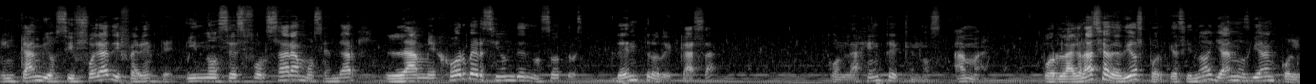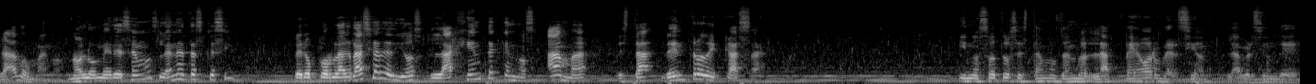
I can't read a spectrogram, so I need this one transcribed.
En cambio, si fuera diferente y nos esforzáramos en dar la mejor versión de nosotros dentro de casa, con la gente que nos ama, por la gracia de Dios, porque si no ya nos hubieran colgado, mano. ¿No lo merecemos? La neta es que sí. Pero por la gracia de Dios, la gente que nos ama está dentro de casa. Y nosotros estamos dando la peor versión, la versión de...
